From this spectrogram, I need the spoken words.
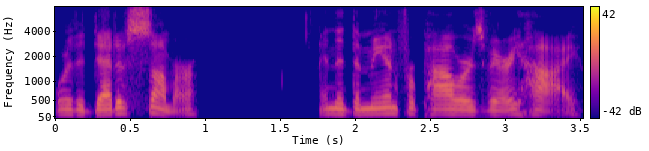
or the dead of summer, and the demand for power is very high,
